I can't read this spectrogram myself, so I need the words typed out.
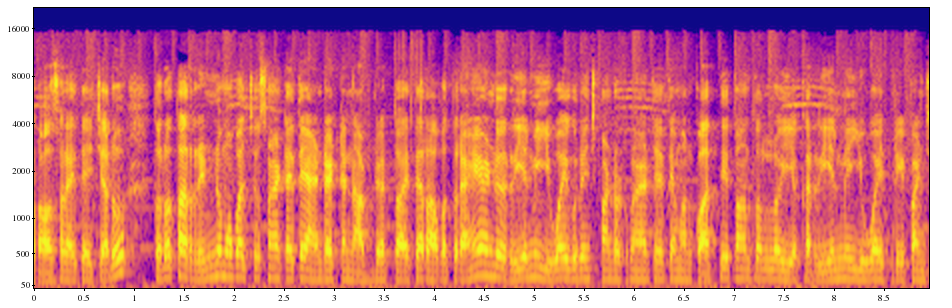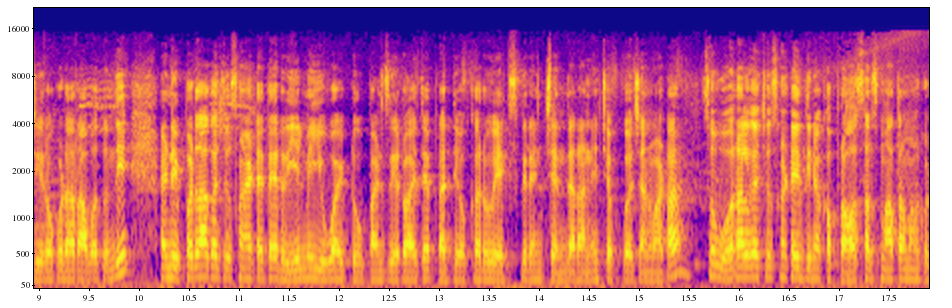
ప్రాసెసర్ అయితే ఇచ్చారు. తర్వాత రెండు మొబైల్ చూసినట్టయితే ఆండ్రాయిడ్ టెన్ అప్డేట్తో అయితే రాబోతున్నాయి. అండ్ రియల్మీ యూఐ గురించి మాట్లాడుకున్నట్టయితే మనకు అతి తొందరలో ఈ యొక్క Realme UI three point zero కూడా రాబోతుంది. అండ్ ఇప్పటిదాకా చూసినట్టయితే Realme UI two point zero అయితే ప్రతి ఒక్కరు ఎక్స్పీరియన్స్ చెందారని చెప్పుకోవచ్చు అనమాట సో ఓవరాల్గా చూసుకుంటే దీని యొక్క ప్రాసెసర్స్ మాత్రం మనకు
